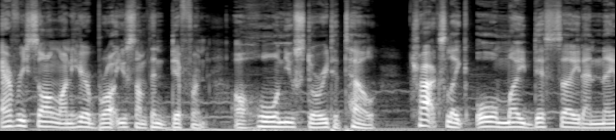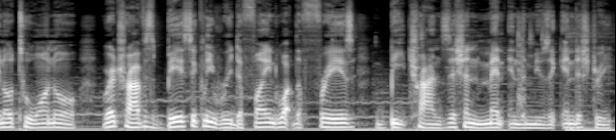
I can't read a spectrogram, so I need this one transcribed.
Every song on here brought you something different, a whole new story to tell. Tracks like Oh My Dis Side and 90210, where Travis basically redefined what the phrase beat transition meant in the music industry.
